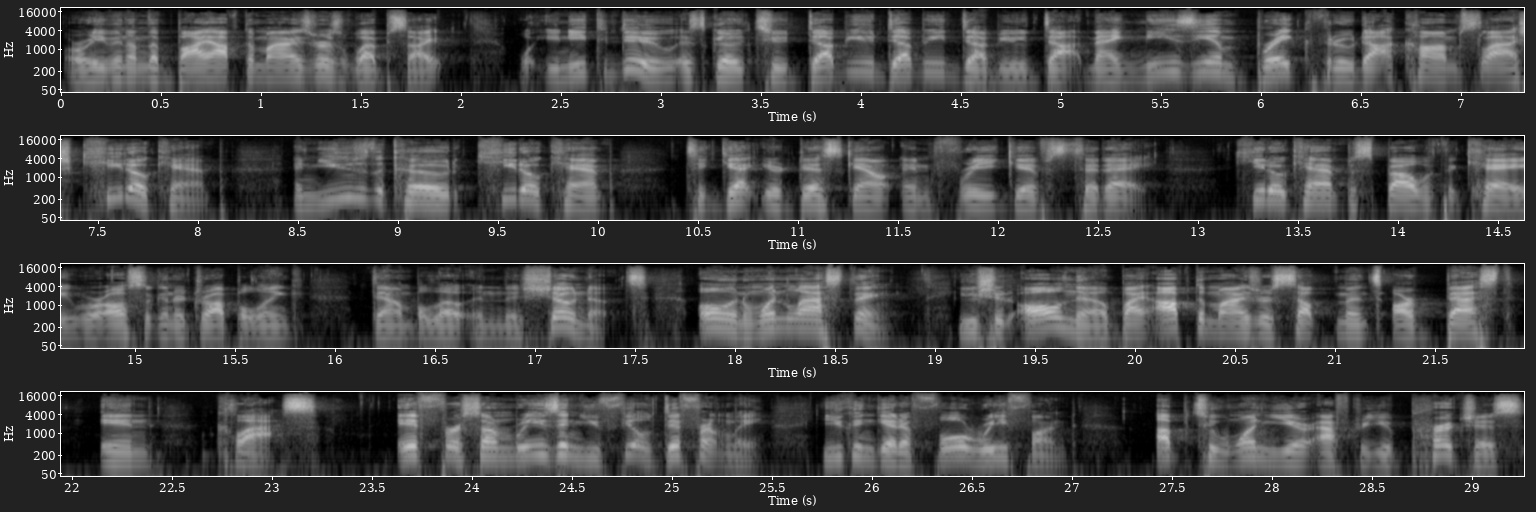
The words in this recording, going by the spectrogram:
or even on the Bioptimizer's website. What you need to do is go to www.magnesiumbreakthrough.com slash ketokamp and use the code KETOKAMP to get your discount and free gifts today. Keto Kamp is spelled with a K. We're also going to drop a link down below in the show notes. Oh, and one last thing. you should all know Bioptimizer supplements are best in class. If for some reason you feel differently, you can get a full refund up to one year after you purchase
